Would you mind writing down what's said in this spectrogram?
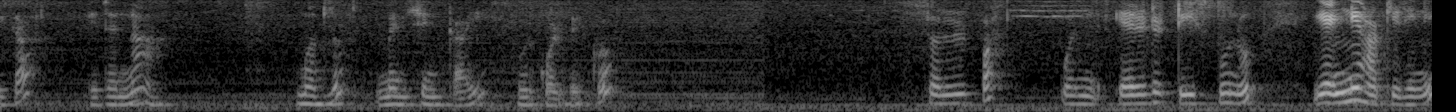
ಈಗ ಇದನ್ನು ಮೊದಲು ಮೆಣಸಿನ್ಕಾಯಿ ಹುರ್ಕೊಳ್ಬೇಕು. ಸ್ವಲ್ಪ ಒಂದು ಎರಡು ಟೀ ಸ್ಪೂನು ಎಣ್ಣೆ ಹಾಕಿದ್ದೀನಿ.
